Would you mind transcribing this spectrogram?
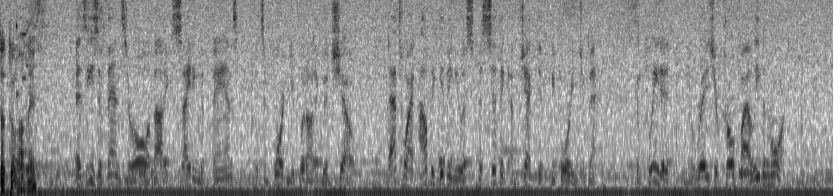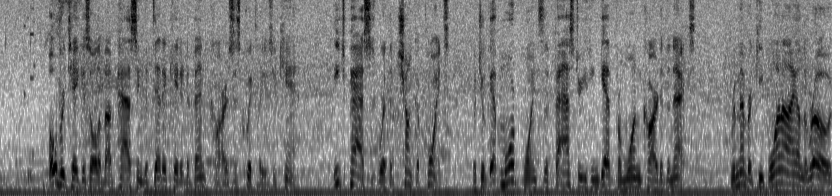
Co tu mamy? As these events are all about exciting the fans, it's important you put on a good show. That's why I'll be giving you a specific objective before each event. Complete it, and you'll raise your profile even more. Overtake is all about passing the dedicated event cars as quickly as you can. Each pass is worth a chunk of points, but you'll get more points the faster you can get from one car to the next. Remember, keep one eye on the road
